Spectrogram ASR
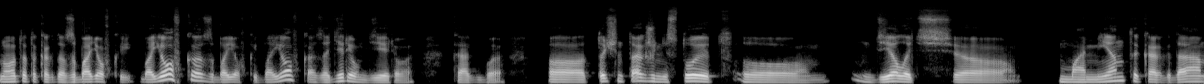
Ну, вот это когда за боевкой боевка, за боевкой боевка, а за деревом дерево. Как бы. Э, точно так же не стоит э, делать э, моменты, когда,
